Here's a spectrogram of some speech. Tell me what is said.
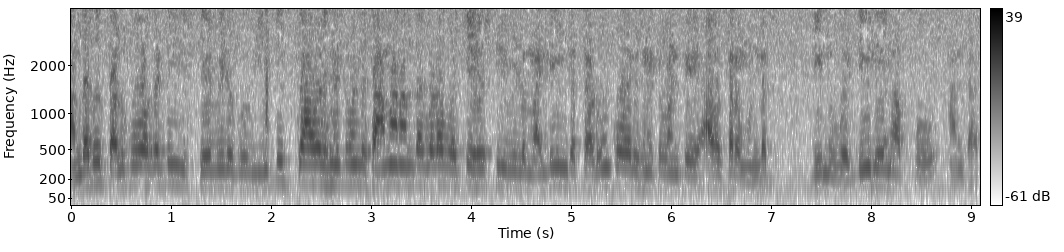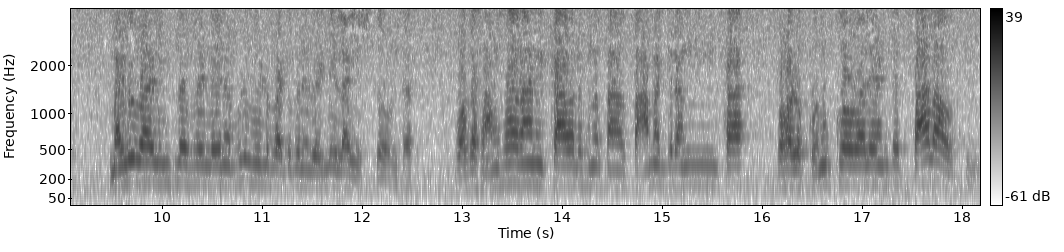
అందరూ తలుపు ఒకటి ఇస్తే వీడికి ఇంటికి కావలసినటువంటి సామాన్ అంతా కూడా వచ్చేసుకుని వీళ్ళు మళ్ళీ ఇంకా తడుముకోవలసినటువంటి అవసరం ఉండదు. దీన్ని వడ్డీ లేని అప్పు అంటారు. మళ్ళీ వాళ్ళ ఇంట్లో వెళ్ళినప్పుడు వీళ్ళు పట్టుకుని వెళ్ళి ఇలా ఇస్తూ ఉంటారు. ఒక సంసారానికి కావలసిన సా- సామగ్రి అంతా వాళ్ళు కొనుక్కోవాలి అంటే చాలా అవుతుంది.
